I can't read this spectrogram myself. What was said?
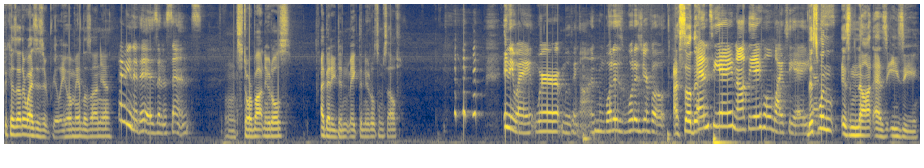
Because otherwise, is it really homemade lasagna? I mean, it is in a sense. Mm, Store bought noodles? I bet he didn't make the noodles himself. Anyway, we're moving on. What is what is your vote? I saw that NTA, not the a hole. YTA. this Yes, one is not as easy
